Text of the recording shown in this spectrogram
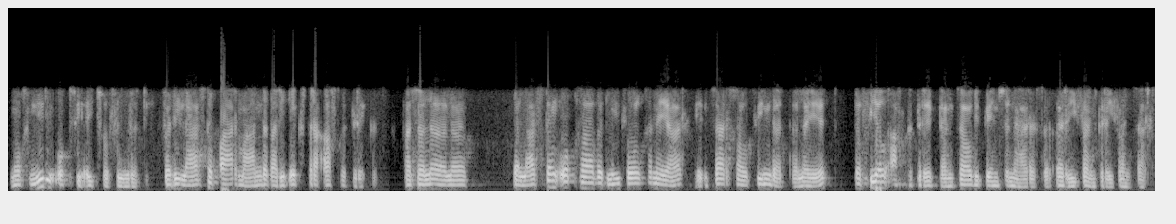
nog nie die opsie uitgevoer het vir die laaste paar maande wat die ekstra afgetrek het, as hulle hulle belastingopgawe doen volgende jaar en SARS sal sien dat hulle het te veel afgetrek, dan sal die pensionaars 'n refund kry van SARS.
